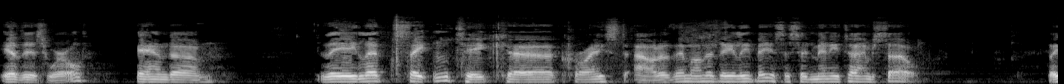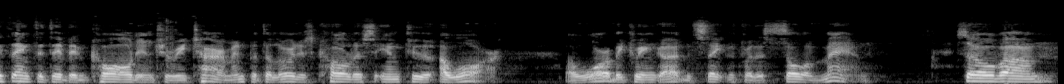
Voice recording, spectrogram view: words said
in this world. And, um, they let Satan take uh, Christ out of them on a daily basis, and many times so. They think that they've been called into retirement, but the Lord has called us into a war, a war between God and Satan for the soul of man. So, um,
